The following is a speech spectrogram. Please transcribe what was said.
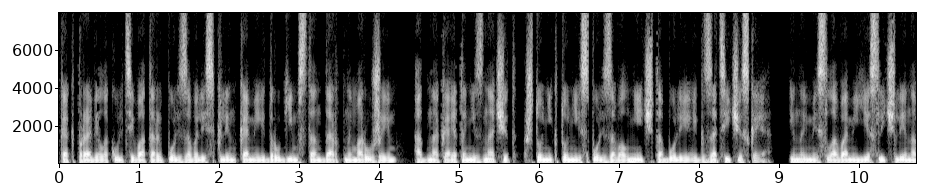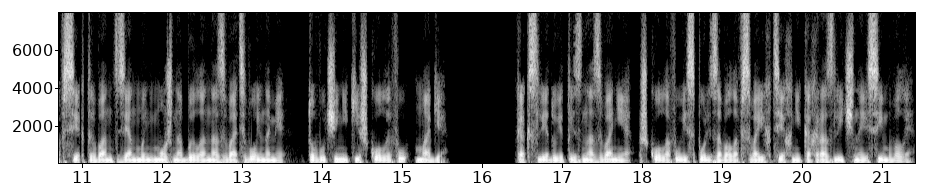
Как правило культиваторы пользовались клинками и другим стандартным оружием, однако это не значит, что никто не использовал нечто более экзотическое. Иными словами если членов секты Ван Цзянмэнь можно было назвать воинами, то в ученики школы Фу – маги. Как следует из названия, школа Фу использовала в своих техниках различные символы.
